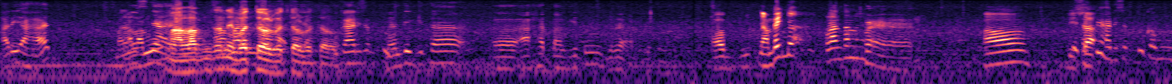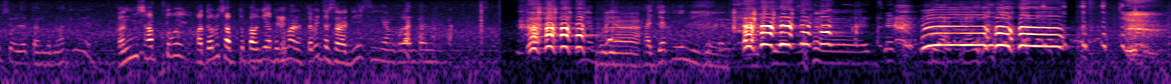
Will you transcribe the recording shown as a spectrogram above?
Hari Ahad. Malamnya. Senin. Malam Ah, sana malam betul betul ya. betul. Bukan hari Sabtu. Nanti kita eh, Ahad pagi itu gerak gitu. Oh, nyampe enggak Kelantan? Oh, Eh, bisa. tapi hari Sabtu kamu sudah datang ke Melaka kan? Kan ini Sabtu, kata lu Sabtu pagi apa gimana? Tapi terserah dia sih yang Kelantan. ini yang punya hajat ini dia.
